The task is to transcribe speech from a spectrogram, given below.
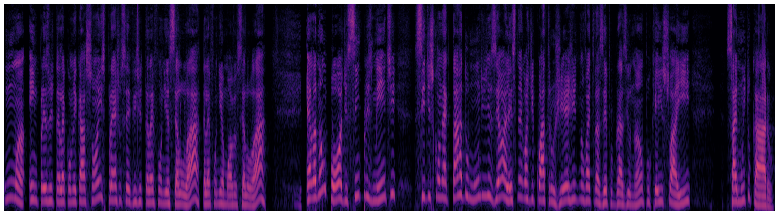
uma empresa de telecomunicações presta o serviço de telefonia celular, telefonia móvel celular, ela não pode simplesmente se desconectar do mundo e dizer: olha, esse negócio de 4G a gente não vai trazer para o Brasil, não, porque isso aí sai muito caro.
